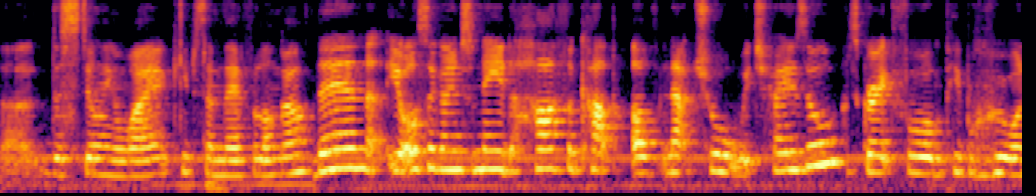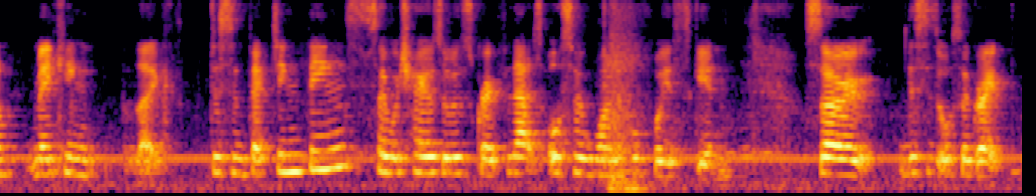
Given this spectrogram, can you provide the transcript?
uh, distilling away. It keeps them there for longer. Then you're also going to need half a cup of natural witch hazel. It's great for people who are making like disinfecting things. So witch hazel is great for that. It's also wonderful for your skin. So this is also great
